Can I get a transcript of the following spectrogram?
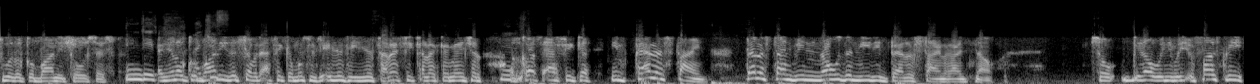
through the Qurbani process. Indeed. And you know, Qurbani, just, this with Africa Muslims Agency in South Africa, like I mentioned, yes. across Africa, in Palestine. Palestine, we know the need in Palestine right now. So, you know, when we, firstly,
